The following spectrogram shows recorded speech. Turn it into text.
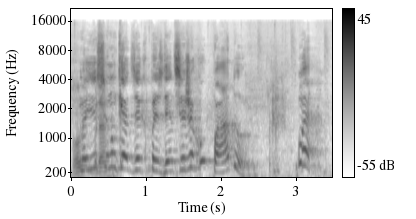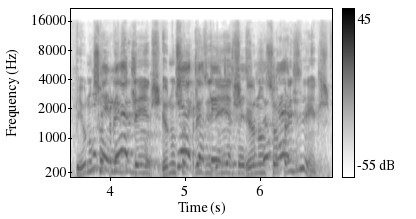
Vamos Mas lembrar. isso não quer dizer que o presidente seja culpado. Ué, Eu não, sou tem presidente, médico? eu não Quem sou é presidente, eu não É sou médico. presidente.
